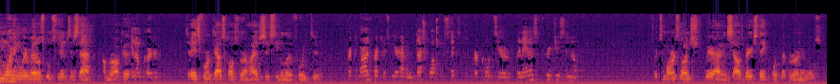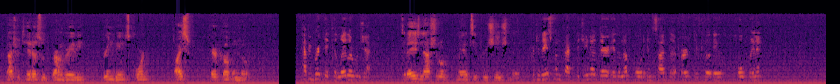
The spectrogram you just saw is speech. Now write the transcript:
morning, Weir Middle School students and staff. I'm Rocco. And I'm Carter. Today's forecast calls for a high of 16 and low of 42. For tomorrow's breakfast, we are having Dutch walking sticks or cold zero, bananas, fruit juice, and milk. For tomorrow's lunch, we are having Salisbury steak or pepperoni rolls, mashed potatoes with brown gravy, green beans, corn, diced pear cup, and milk. Happy birthday to Layla Rujak. Today is National Manatee Appreciation Day. For today's fun fact, did you know there is enough gold inside the Earth to coat a whole planet?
